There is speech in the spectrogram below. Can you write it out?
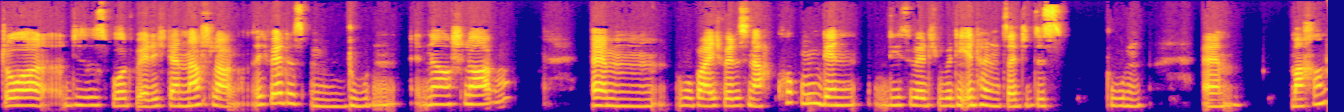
dort, dieses Wort werde ich dann nachschlagen. Ich werde es im Duden nachschlagen. Ähm, wobei ich werde es nachgucken, denn dies werde ich über die Internetseite des Duden ähm, machen.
